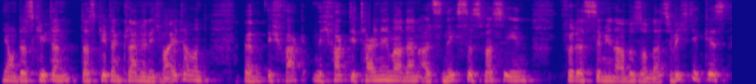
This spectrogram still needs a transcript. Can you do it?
Ja, und das geht dann, das geht dann klein wenig weiter. Und ähm, ich frage ich frag die Teilnehmer dann als nächstes, was ihnen für das Seminar besonders wichtig ist.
